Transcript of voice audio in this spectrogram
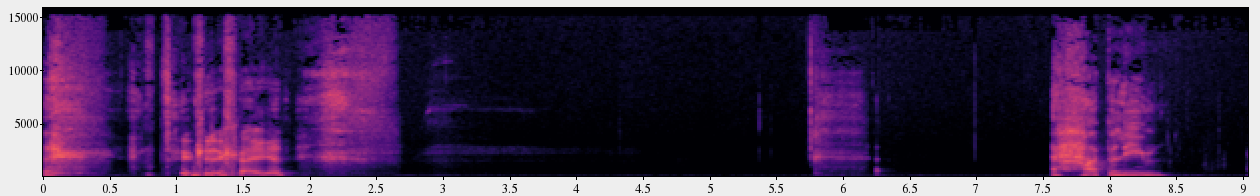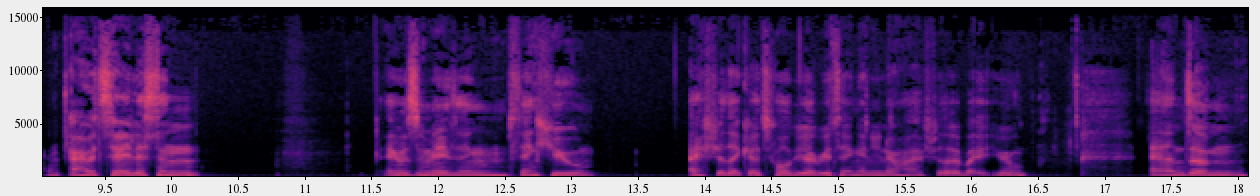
Gonna cry again. Happily, I would say, listen, it was amazing. Thank you. I feel like I told you everything, and you know how I feel about you. And um,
